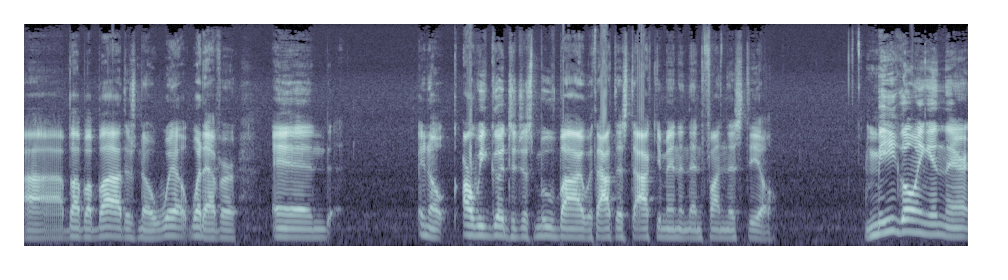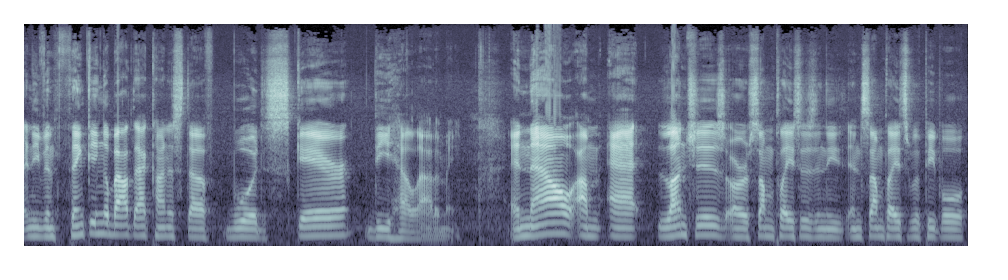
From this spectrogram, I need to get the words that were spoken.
uh, blah, blah, blah, there's no will, whatever. And you know, are we good to just move by without this document and then fund this deal? Me going in there and even thinking about that kind of stuff would scare the hell out of me. And now I'm at lunches or some places in the in some places with people,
